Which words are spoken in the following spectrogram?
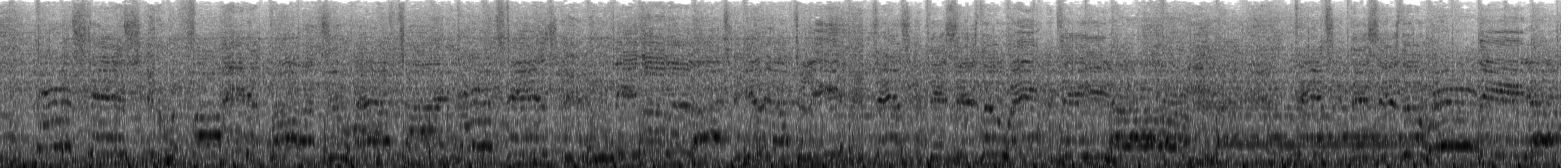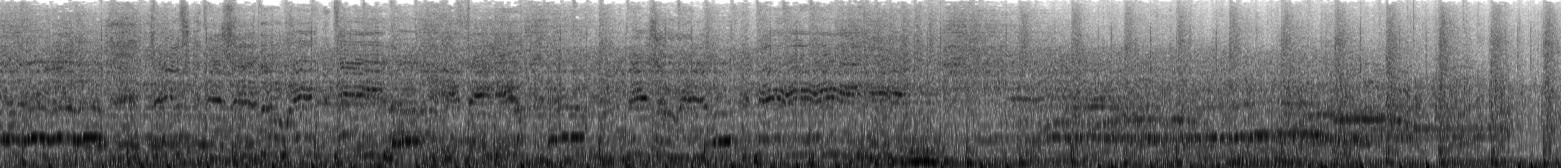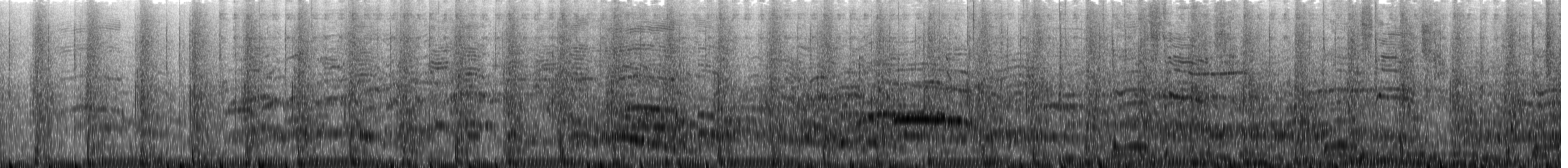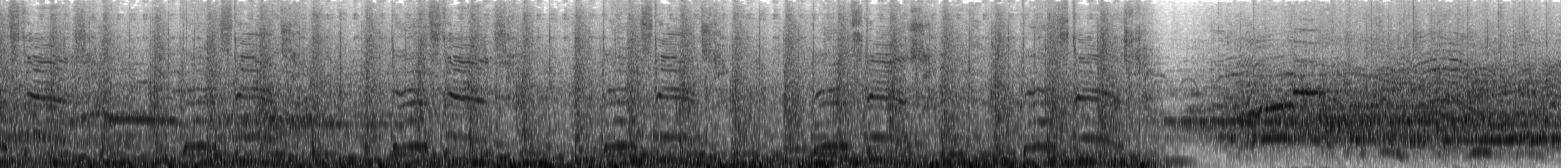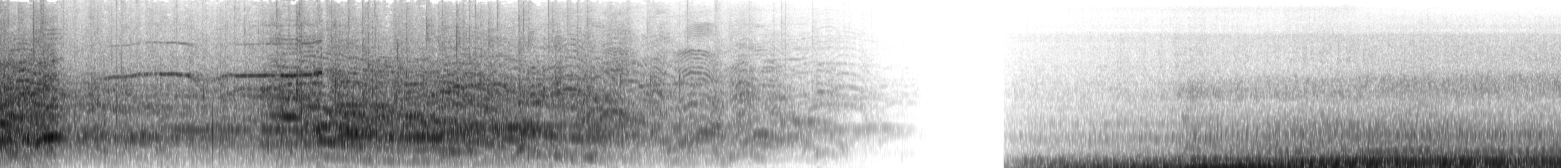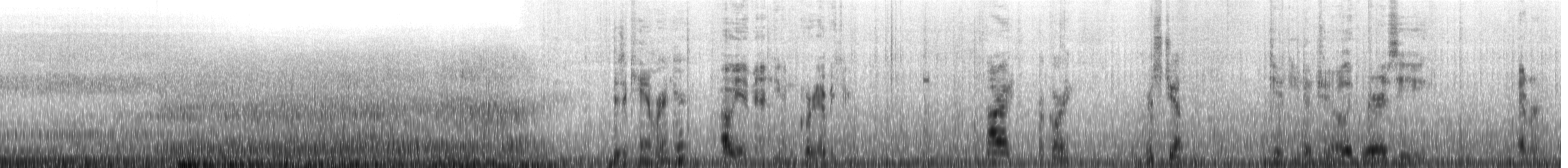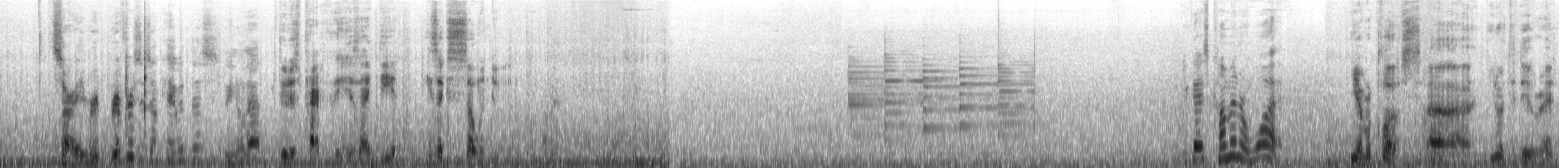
Recording here? Oh yeah, man. You can record everything. All right, recording. Where's Joe? Dude, you know Joe. Like, where is he? Ever? Sorry, R- Rivers is okay with this? We know that? Dude, it's practically his idea. He's like so into it. You guys coming or what? Yeah, we're close. Uh, you know what to do, right?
